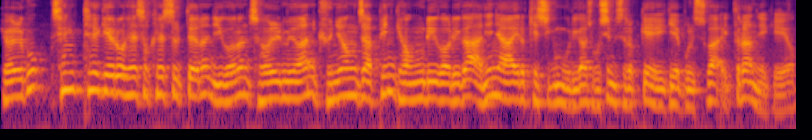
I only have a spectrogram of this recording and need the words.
결국 생태계로 해석했을 때는 이거는 절묘한 균형 잡힌 경리거리가 아니냐 이렇게 지금 우리가 조심스럽게 얘기해 볼 수가 있더라는 얘기예요.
